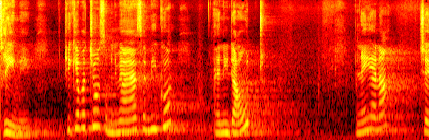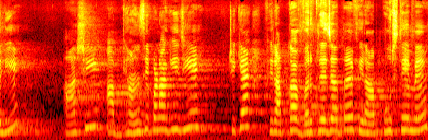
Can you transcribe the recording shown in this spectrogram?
three में। ठीक है बच्चों, समझ में आया सभी को? एनी डाउट नहीं है ना? चलिए, आशी, आप ध्यान से पढ़ा कीजिए। ठीक है? फिर आपका वर्क रह जाता है, फिर आप पूछते हैं, मैम,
